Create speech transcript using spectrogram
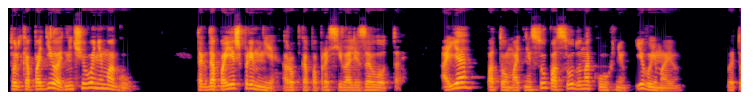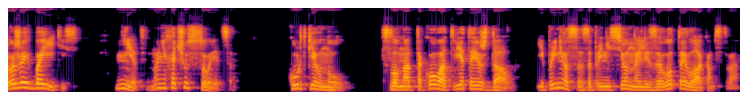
Только поделать ничего не могу. «Тогда поешь при мне», – робко попросила Лизелотта. «А я потом отнесу посуду на кухню и вымою». «Вы тоже их боитесь?» «Нет, но не хочу ссориться». Курт кивнул, словно от такого ответа и ждал, и принялся за принесенное Лизелоттой лакомство.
